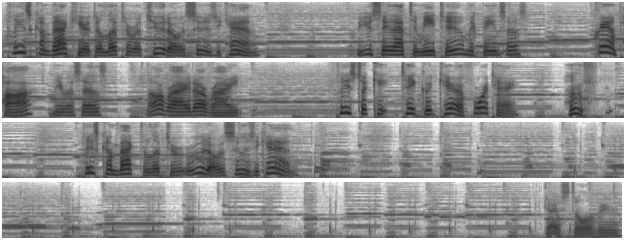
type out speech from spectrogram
please come back here to Letteratudo as soon as you can. Will you say that to me too? McBain says. Grandpa, Nero says. Alright, alright. Please take good care of Forte. Humph. Please come back to Letterudo as soon as you can. Guy's still over here.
